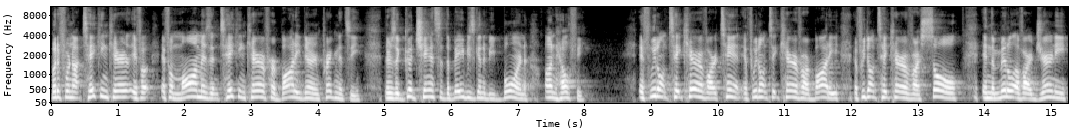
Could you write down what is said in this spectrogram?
But if we're not taking care, if a, if a mom isn't taking care of her body during pregnancy, there's a good chance that the baby's going to be born unhealthy. If we don't take care of our tent, if we don't take care of our body, if we don't take care of our soul in the middle of our journey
